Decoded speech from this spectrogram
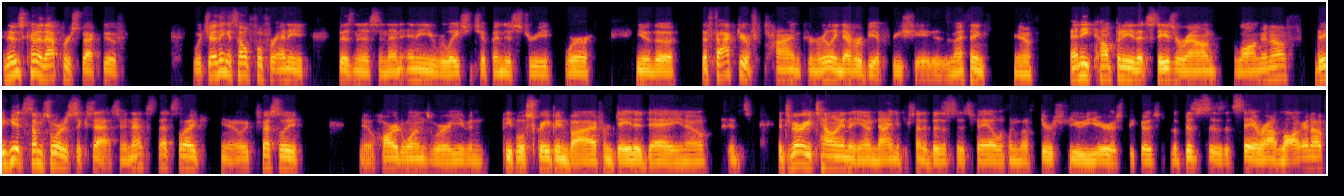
And it was kind of that perspective, which I think is helpful for any business and then any relationship industry where you know the the factor of time can really never be appreciated. And I think, you know, any company that stays around long enough, they get some sort of success. I mean, that's that's like you know, especially you know hard ones where even people scraping by from day to day. You know, it's it's very telling that you know ninety percent of businesses fail within the first few years because the businesses that stay around long enough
